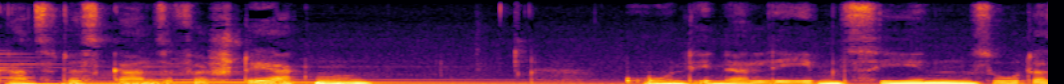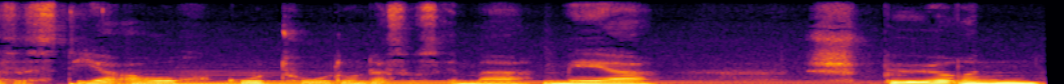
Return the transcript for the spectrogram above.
kannst du das Ganze verstärken und in dein Leben ziehen, so dass es dir auch gut tut und dass du es immer mehr spüren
